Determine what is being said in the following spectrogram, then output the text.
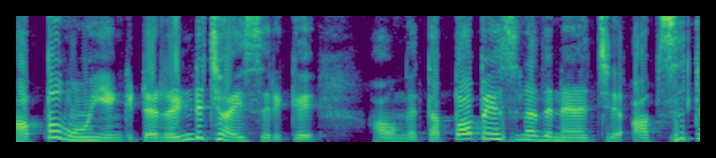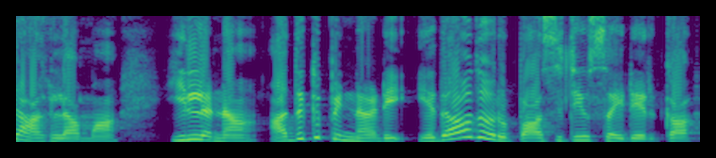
அப்பவும் என்கிட்ட ரெண்டு சாய்ஸ் இருக்கு. அவங்க தப்பா பேசுனதை நினைச்சு அப்செட் ஆகலாமா? இல்லைனா அதுக்கு பின்னாடி ஏதாவது ஒரு பாசிட்டிவ் சைடு இருக்கா?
